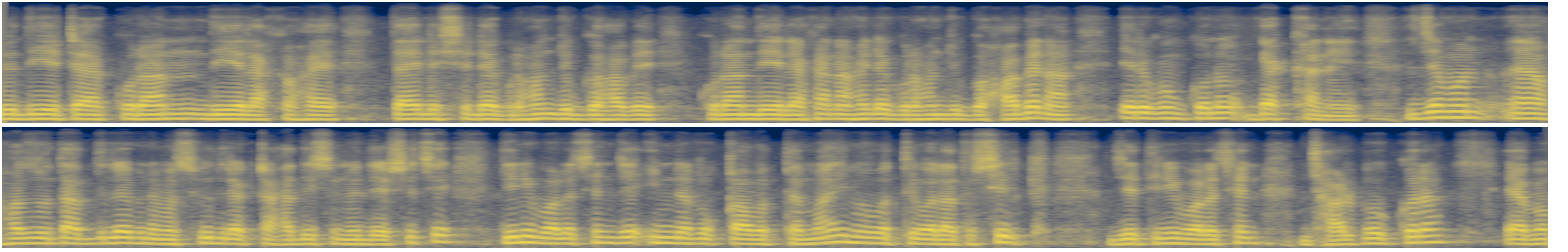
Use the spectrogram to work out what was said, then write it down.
যদি এটা কোরআন দিয়ে লেখা হয়, তাইলে সেটা গ্রহণযোগ্য হবে। কোরআন দিয়ে লেখা না হলে গ্রহণযোগ্য হবে না, এরকম কোনো ব্যাখ্যা নেই। যেমন হজরত আবদুল্লাহ মাসুদের একটা হাদিসের মধ্যে এসেছে, তিনি বলেছেন যে, ইন্না রোকাবত্তামা ইমাবত্তিওয়ালাতে শির্ক যে তিনি বলেছেন, ঝাড়ফুঁক করা এবং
